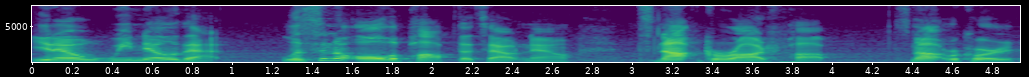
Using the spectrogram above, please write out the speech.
you know, we know that. Listen to all the pop that's out now. It's not garage pop. It's not recorded.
